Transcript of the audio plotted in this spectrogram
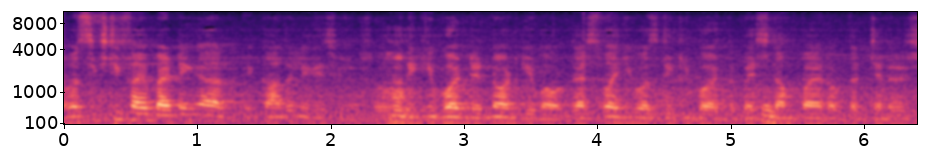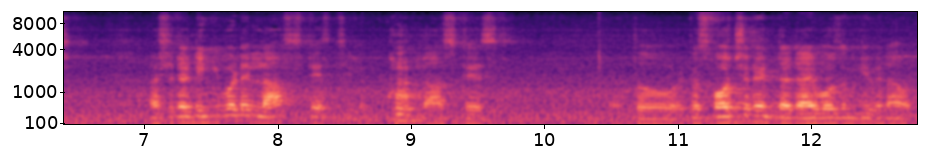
আমার 65 ব্যাটিং আর কাঁধে লেগেছিল সো ডিকি বার্ড ডিড নট গিভ আউট দ্যাটস ওয়াই হি ওয়াজ ডিকি বার্ড দ্য বেস্ট আম্পায়ার অফ দ্যাট জেনারেশন আর সেটা ডিকি বার্ডের লাস্ট টেস্ট ছিল লাস্ট টেস্ট তো ইট ওয়াজ ফর্চুনেট দ্যাট আই ওয়াজন্ট গিভেন আউট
